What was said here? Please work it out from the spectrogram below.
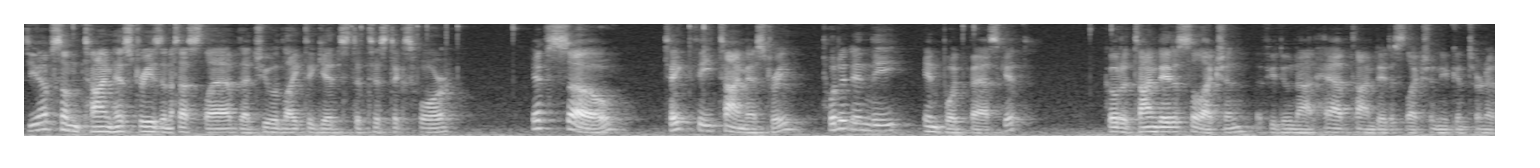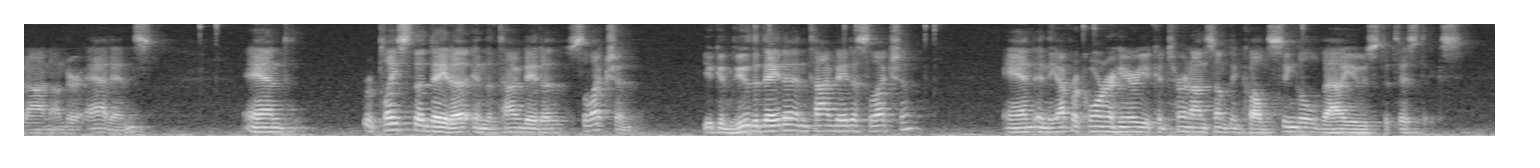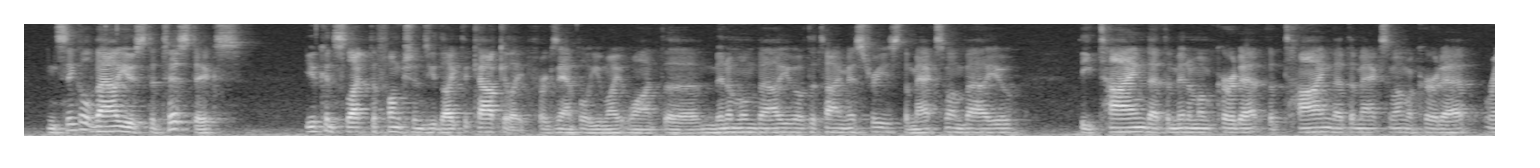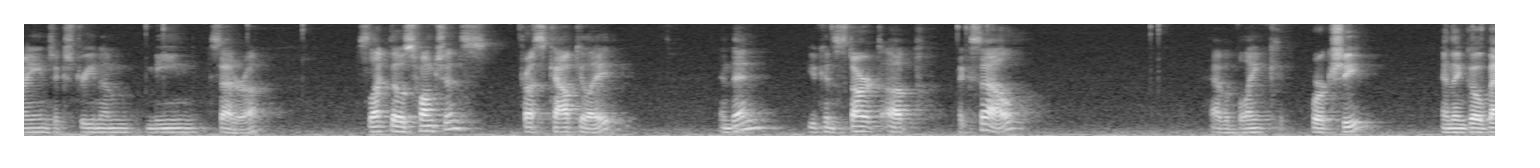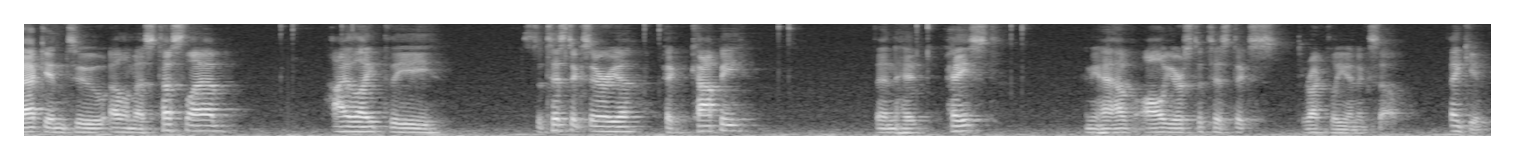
Do you have some time histories in a test lab that you would like to get statistics for? If so, take the time history, put it in the input basket, go to time data selection. If you do not have time data selection, you can turn it on under add-ins and replace the data in the time data selection. You can view the data in time data selection and in the upper corner here you can turn on something called single value statistics. In single value statistics, you can select the functions you'd like to calculate. For example, you might want the minimum value of the time histories, the maximum value, the time that the minimum occurred at, the time that the maximum occurred at, range, extremum, mean, etc. Select those functions, press calculate, and then you can start up Excel, have a blank worksheet, and then go back into LMS Test Lab, highlight the statistics area, pick copy, then hit paste, and you have all your statistics directly in Excel. Thank you.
